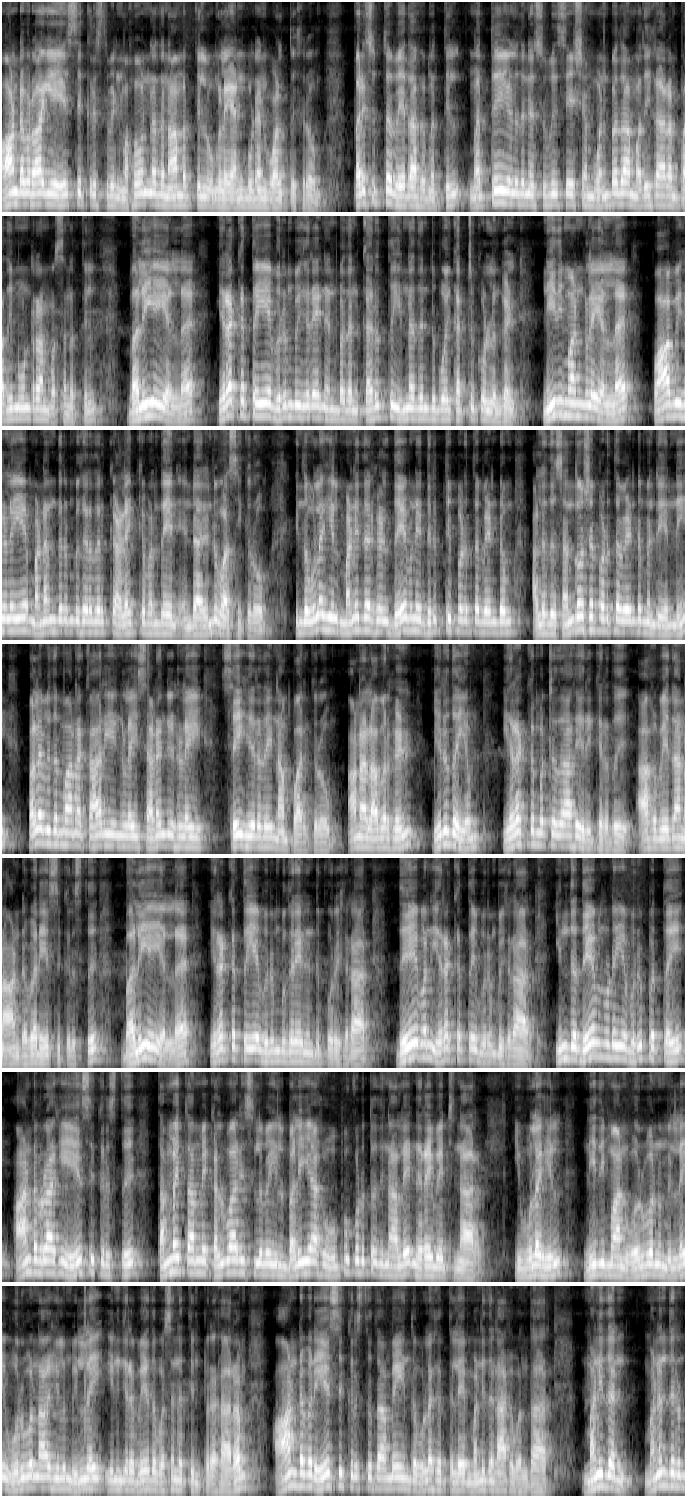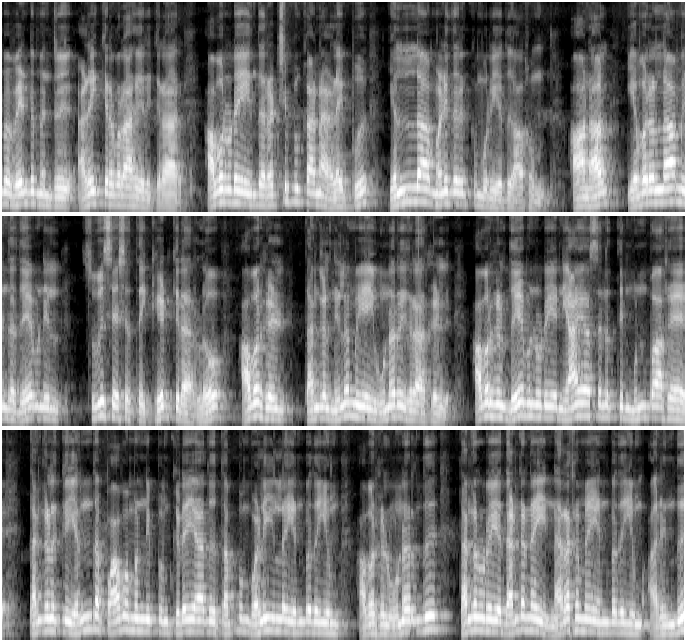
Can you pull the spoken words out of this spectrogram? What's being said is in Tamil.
ஆண்டவராகிய இயேசு கிறிஸ்துவின் மகோன்னத நாமத்தில் உங்களை அன்புடன் வாழ்த்துகிறோம். பரிசுத்த வேதாகமத்தில் மத்திய எழுதின சுவிசேஷம் ஒன்பதாம் அதிகாரம் பதிமூன்றாம் வசனத்தில் பலியை அல்ல இரக்கத்தையே விரும்புகிறேன் என்பதன் கருத்து இன்னதென்று போய் கற்றுக்கொள்ளுங்கள். நீதிமான்களை அல்ல பாவிகளையே மனம் திரும்புகிறதற்கு அழைக்க வந்தேன் என்றார் என்று வாசிக்கிறோம். இந்த உலகில் மனிதர்கள் தேவனை திருப்திப்படுத்த வேண்டும் அல்லது சந்தோஷப்படுத்த வேண்டும் என்று எண்ணி பலவிதமான காரியங்களை சடங்குகளை செய்கிறதை நாம் பார்க்கிறோம். ஆனால் அவர்கள் இருதயம் இரக்கமற்றதாக இருக்கிறது. ஆகவேதான் ஆண்டவர் இயேசு கிறிஸ்து பலியை அல்ல இரக்கத்தையே விரும்புகிறேன் என்று கூறுகிறார். தேவன் இரக்கத்தை விரும்புகிறார். இந்த தேவனுடைய விருப்பத்தை ஆண்டவராகிய இயேசு கிறிஸ்து தம்மை தாமே கல்வாரி சிலுவையில் பலியாக ஒப்பு கொடுத்ததினாலே நிறைவேற்றினார். இவ்வுலகில் நீதிமான் ஒருவனும் இல்லை ஒருவனாகிலும் இல்லை என்கிற வேத வசனத்தின் பிரகாரம் ஆண்டவர் இயேசு கிறிஸ்து தாமே இந்த உலகத்திலே மனிதனாக வந்தார். மனிதன் மனம் திரும்ப வேண்டும் என்று அழைக்கிறவராக இருக்கிறார். அவருடைய இந்த ரட்சிப்புக்கான அழைப்பு எல்லா மனிதருக்கும் உரியது ஆகும். ஆனால் எவரெல்லாம் இந்த தேவனில் சுவிசேஷத்தை கேட்கிறார்களோ அவர்கள் தங்கள் நிலைமையை உணர்கிறார்கள். அவர்கள் தேவனுடைய நியாயாசனத்தின் முன்பாக தங்களுக்கு எந்த பாவ மன்னிப்பும் கிடையாது தப்பும் வழியில்லை என்பதையும் அவர்கள் உணர்ந்து தங்களுடைய தண்டனை நரகமே என்பதையும் அறிந்து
